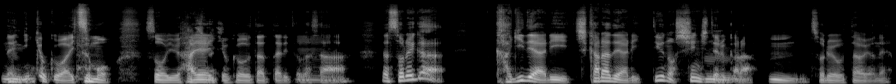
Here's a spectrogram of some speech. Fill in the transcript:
ね、うん。2曲はいつも そういう速い曲を歌ったりとかさ、だからそれが鍵であり力でありっていうのを信じてるから、うん。それを歌うよね。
